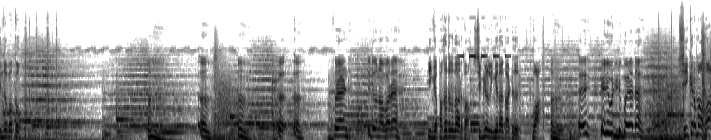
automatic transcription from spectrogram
இந்த பக்கம். ஃப்ரெண்ட் இதோ நான் வரேன். இங்க பக்கத்துல தான் இருக்கான். சிக்னல் இங்க தான் காட்டுது. வா. என்னை விட்டுட்டு போயிடாத. சீக்கிரமா வா.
